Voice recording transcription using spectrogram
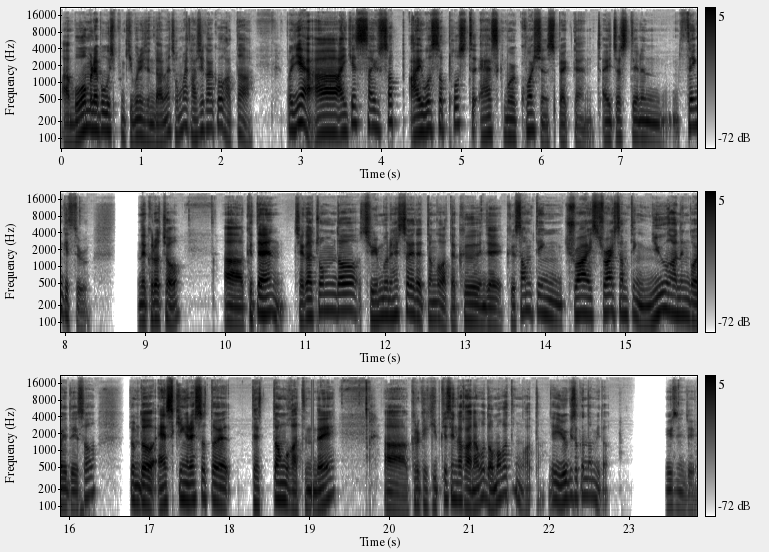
아, 모험을 해보고 싶은 기분이 든다면 정말 다시 갈 것 같다. But yeah, uh, I guess I, sup- I was supposed to ask more questions back then. I just didn't think it through. 근데 그렇죠. 아, 그땐 제가 좀 더 질문을 했어야 됐던 것 같다. 그 이제 그 something try try something new 하는 거에 대해서 좀 더 asking을 했었던 됐던 것 같은데 아, 그렇게 깊게 생각 안 하고 넘어갔던 것 같다. 이제 여기서 끝납니다. 여기서 이제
